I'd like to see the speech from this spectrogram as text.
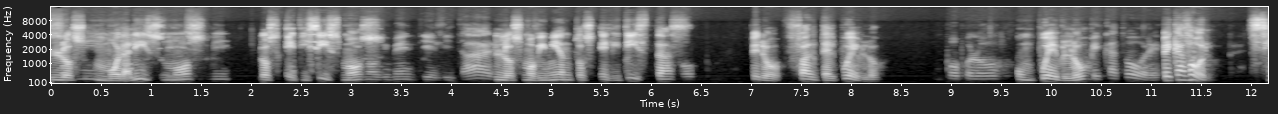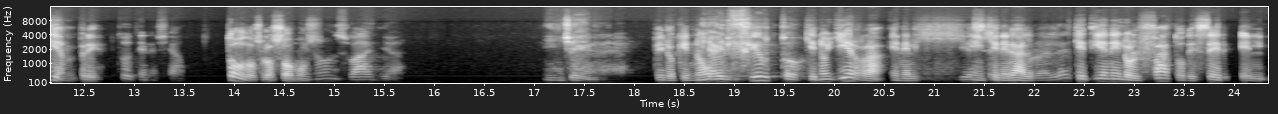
los moralismos, los eticismos, los movimientos elitistas, pero falta el pueblo. Un pueblo pecador, siempre. Todos lo somos, pero que no, que no hierra en, el, en general, que tiene el olfato de ser el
